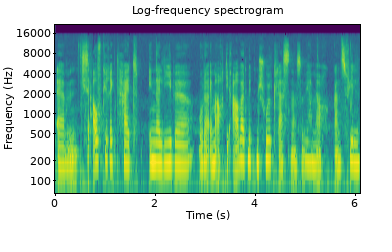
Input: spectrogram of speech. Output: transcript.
ähm, diese Aufgeregtheit in der Liebe oder eben auch die Arbeit mit den Schulklassen. Also wir haben ja auch ganz viel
